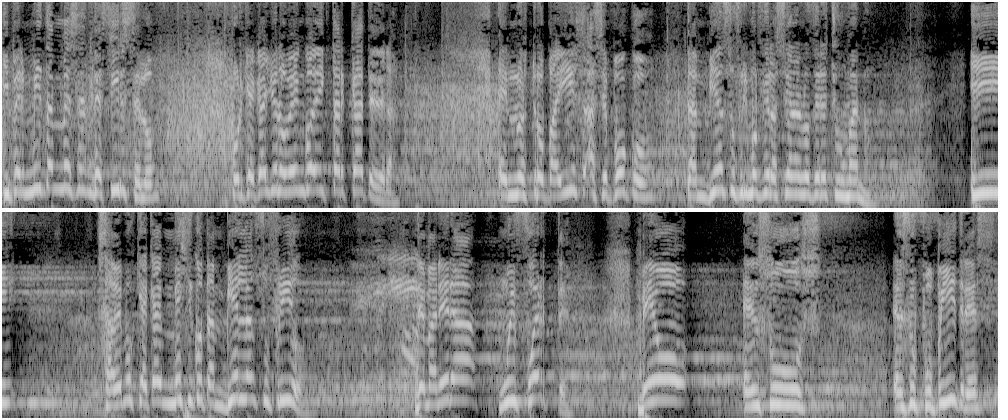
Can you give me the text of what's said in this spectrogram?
Y permítanme decírselo, porque acá yo no vengo a dictar cátedra. En nuestro país hace poco también sufrimos violaciones a los derechos humanos. Y sabemos que acá en México también la han sufrido de manera muy fuerte. Veo en sus, en sus pupitres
